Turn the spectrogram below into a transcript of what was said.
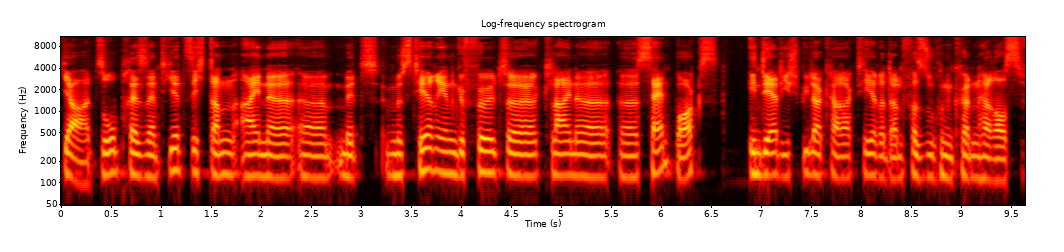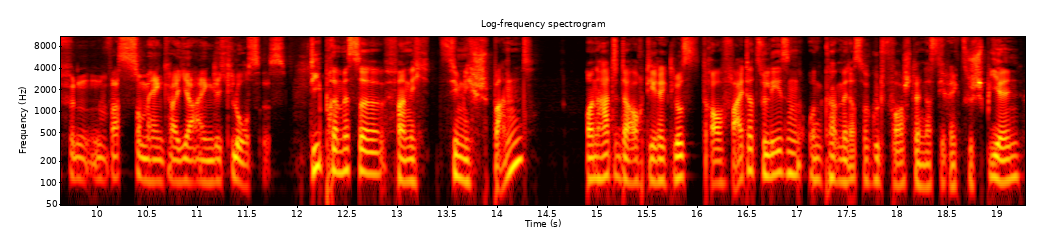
ja, so präsentiert sich dann eine äh, mit Mysterien gefüllte kleine äh, Sandbox, in der die Spielercharaktere dann versuchen können herauszufinden, was zum Henker hier eigentlich los ist. Die Prämisse fand ich ziemlich spannend und hatte da auch direkt Lust drauf weiterzulesen und könnte mir das auch gut vorstellen, das direkt zu spielen.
